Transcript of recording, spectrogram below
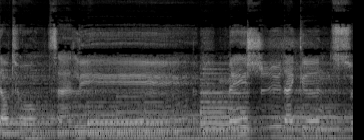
到痛在里，没时代跟随，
